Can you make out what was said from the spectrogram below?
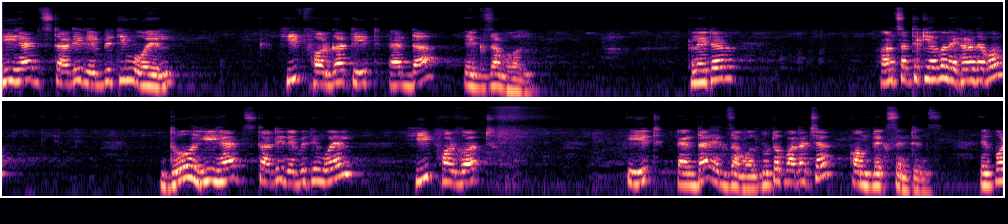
he had studied everything well he forgot it at the exam hall তাহলে এটার আনসারটা কী হবে না? এখানে দেখো। Though he had studied everything well he forgot it at the example দুটো পার্ট আছে কমপ্লেক্স সেন্টেন্স এরপর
